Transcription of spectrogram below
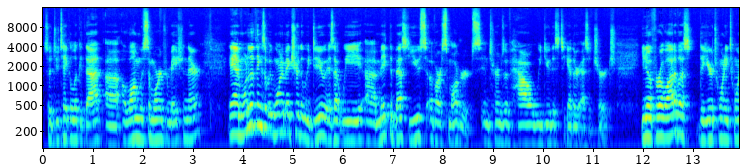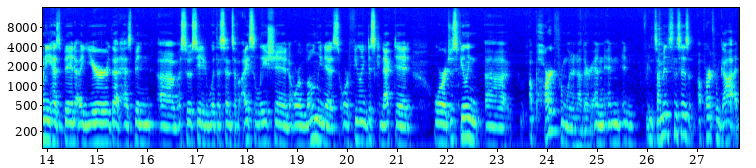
So do take a look at that uh, along with some more information there. And one of the things that we want to make sure that we do is that we uh, make the best use of our small groups in terms of how we do this together as a church. You know, for a lot of us, the year 2020 has been a year that has been um, associated with a sense of isolation or loneliness or feeling disconnected or just feeling uh, apart from one another and, and, and in some instances apart from God.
